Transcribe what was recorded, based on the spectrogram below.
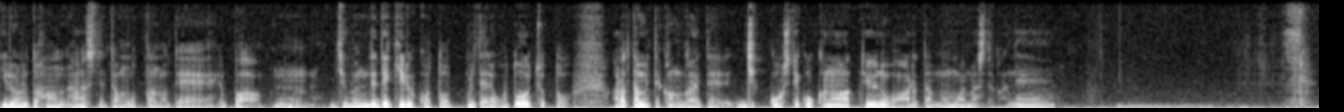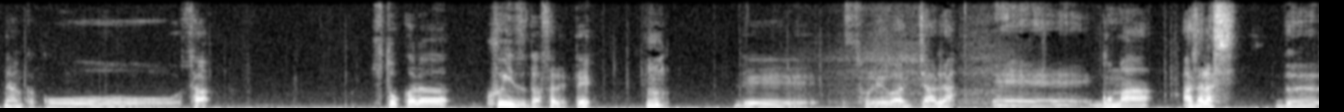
いろいろとは話してて思ったので、やっぱ、うん、自分でできることみたいなことをちょっと改めて考えて実行していこうかなっていうのは改め思いましたかね。なんかこう、さ、人からクイズ出されて、うん。で、それは、じゃああれだ、えー、ごまアザラシ。ブー。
